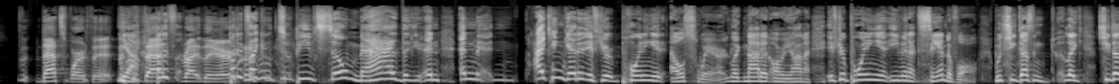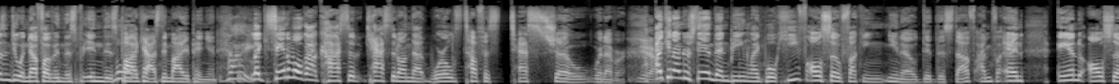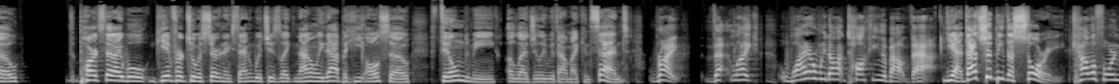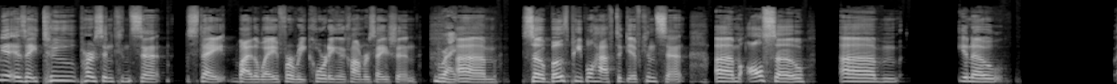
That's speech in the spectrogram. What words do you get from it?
That's worth it. Yeah, that's right there. but it's like to be so mad that you and and I can get it if you're pointing it elsewhere, like not at Ariana. If you're pointing it even at Sandoval, which she doesn't like, she doesn't do enough of in this in this Well, podcast, in my opinion. right. Like Sandoval got casted casted on that world's toughest test show, whatever. Yeah. I can understand then being like, well, he also fucking you know did this stuff. I'm f- and and also the parts that I will give her to a certain extent, which is like not only that, but he also filmed me allegedly without my consent. right. That like, why are we not talking about that? Yeah, that should be the story. California is a two person consent state, by the way, for recording a conversation. Right. Um, so both people have to give consent. Um, also, um, you know,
